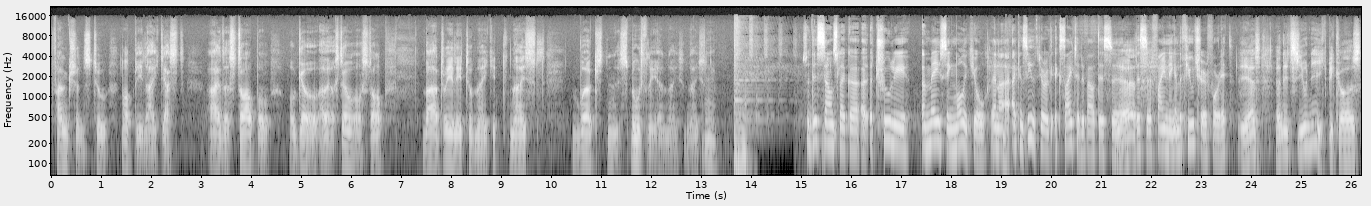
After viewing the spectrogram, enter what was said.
functions to not be like just either stop or, or go, uh, still or stop, but really to make it nice, work smoothly and nice, nicely. Mm. So this sounds like a, a truly amazing molecule, and I, I, can see that you're excited about this uh, yes. this uh, finding and the future for it. Yes, and it's unique because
